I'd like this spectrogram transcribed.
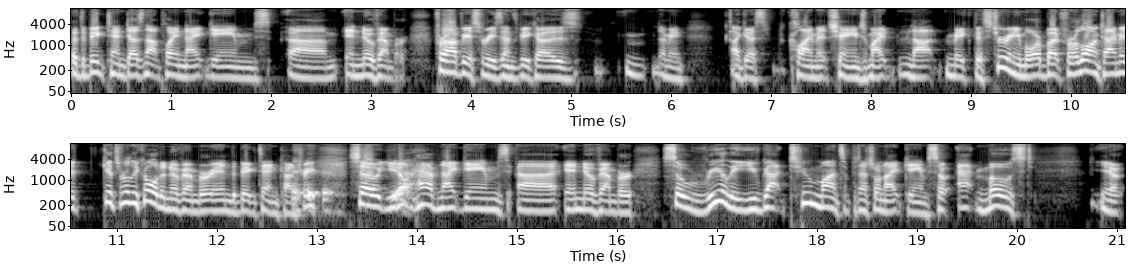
that the Big Ten does not play night games um, in November for obvious reasons because, mm, I mean, I guess climate change might not make this true anymore, but for a long time it gets really cold in November in the Big Ten country. so you yeah. don't have night games uh, in November. So really, you've got two months of potential night games. So at most, you know,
